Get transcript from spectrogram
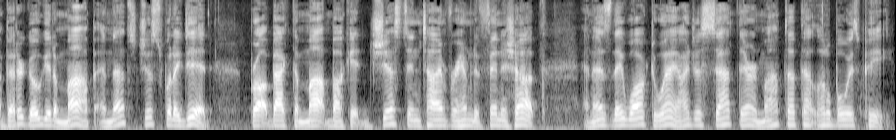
I better go get a mop, and that's just what I did. Brought back the mop bucket just in time for him to finish up. And as they walked away, I just sat there and mopped up that little boy's pee.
